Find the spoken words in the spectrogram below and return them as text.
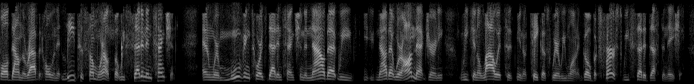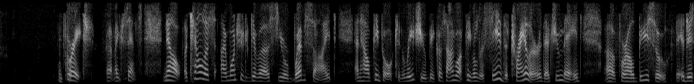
fall down the rabbit hole and it lead to somewhere else. But we've set an intention and we're moving towards that intention. And now that we, now that we're on that journey, we can allow it to, you know, take us where we want to go. But first, we've set a destination. Great. That makes sense. Now, uh, tell us, I want you to give us your website and how people can reach you because I want people to see the trailer that you made uh, for Albizu. It is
